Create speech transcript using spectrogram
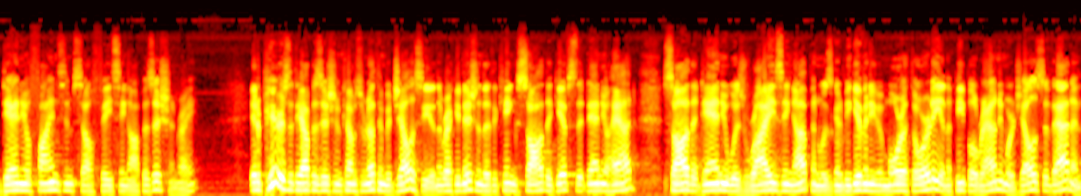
Daniel finds himself facing opposition, right? It appears that the opposition comes from nothing but jealousy and the recognition that the king saw the gifts that Daniel had, saw that Daniel was rising up and was going to be given even more authority, and the people around him were jealous of that, and,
